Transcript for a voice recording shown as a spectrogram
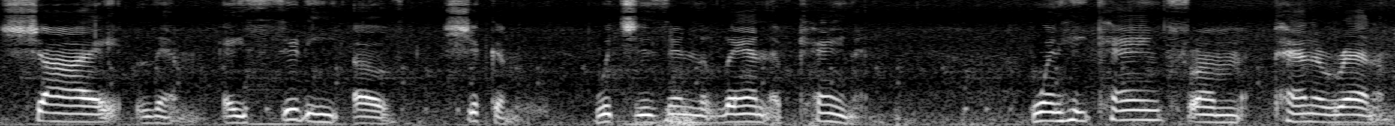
Shiloh, a city of Shechem, which is in the land of Canaan when he came from Padanaram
